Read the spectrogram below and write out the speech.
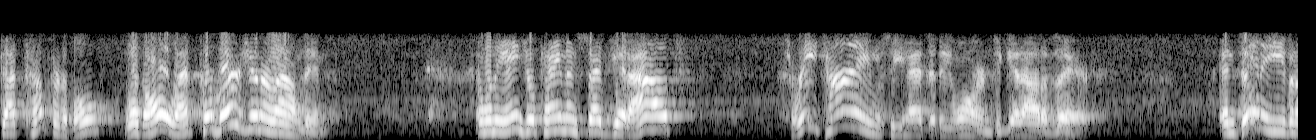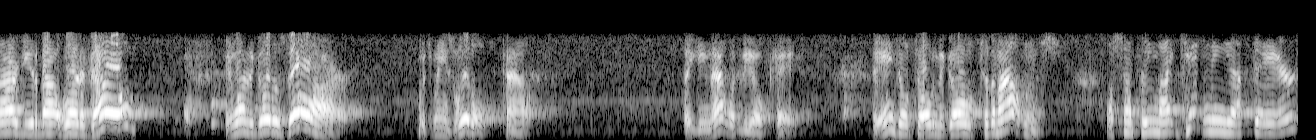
got comfortable with all that perversion around him. And when the angel came and said, Get out, three times he had to be warned to get out of there. And then he even argued about where to go. He wanted to go to Zoar, which means little town, thinking that would be okay. The angel told him to go to the mountains. Well, something might get me up there.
